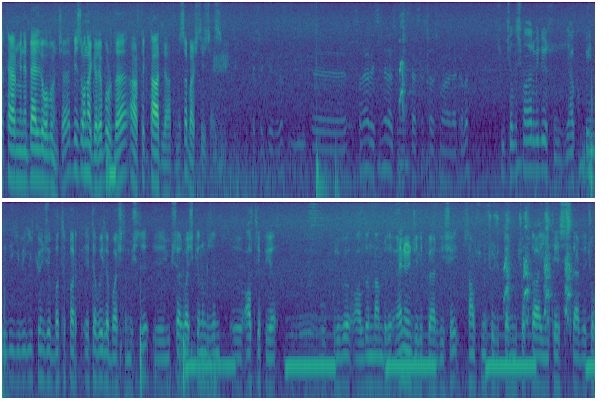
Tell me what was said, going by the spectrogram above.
e, termini belli olunca biz ona göre burada artık tadilatımıza başlayacağız. Teşekkür ediyoruz. Ee, Soner Bey siz neler söylemek istersiniz çalışmalarla alakalı? Şimdi çalışmalar biliyorsunuz Yakup Bey'in dediği gibi ilk önce Batı Park etabıyla başlamıştı. Ee, Yüksel Başkanımızın e, altyapıya e, kulübü aldığından beri en öncelik verdiği şey Samsun'un çocuklarını çok daha iyi tesislerde, çok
